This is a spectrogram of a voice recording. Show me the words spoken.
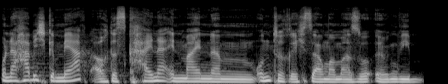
und da habe ich gemerkt auch, dass keiner in meinem Unterricht, sagen wir mal so, irgendwie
